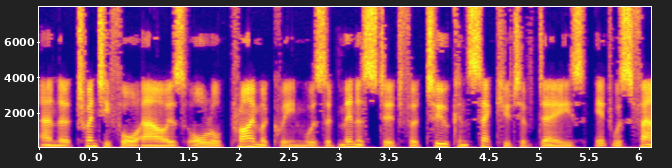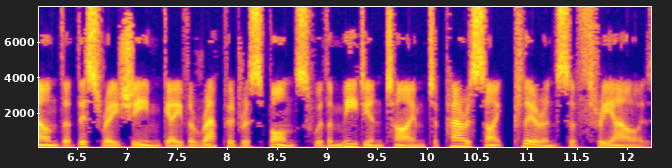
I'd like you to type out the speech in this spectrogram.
and at 24 hours oral primaquine was administered for two consecutive days, it was found that this regime gave a rapid response with a median time to parasite clearance of three hours.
